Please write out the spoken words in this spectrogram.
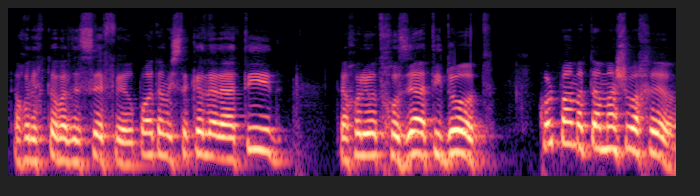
אתה יכול לכתוב על זה ספר פה אתה מסתכל על העתיד אתה יכול להיות חוזה עתידות כל פעם אתה משהו אחר.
